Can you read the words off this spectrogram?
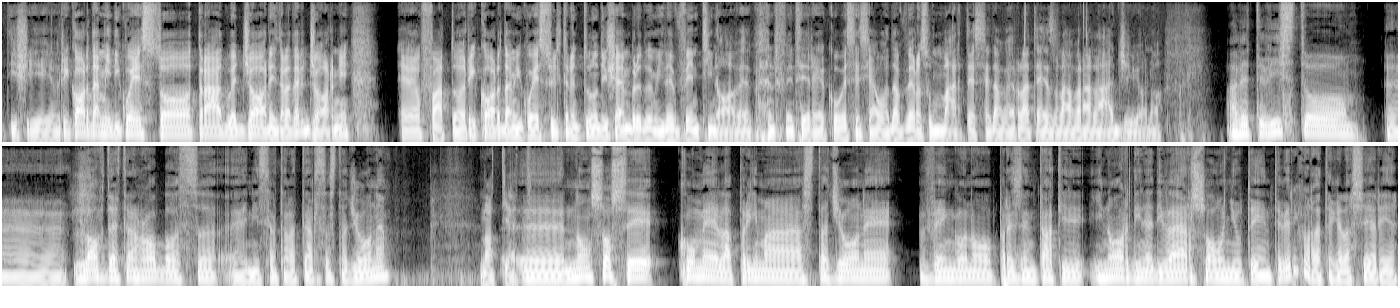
dici ricordami di questo tra due giorni tra tre giorni e ho fatto ricordami questo il 31 dicembre 2029 per vedere come se siamo davvero su Marte e se davvero la Tesla avrà l'AGI o no Avete visto eh, Love, Death and Robots è iniziata la terza stagione? Not yet. Eh, non so se come la prima stagione vengono presentati in ordine diverso a ogni utente. Vi ricordate che la serie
